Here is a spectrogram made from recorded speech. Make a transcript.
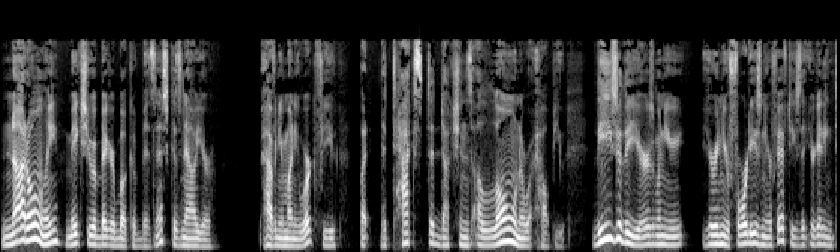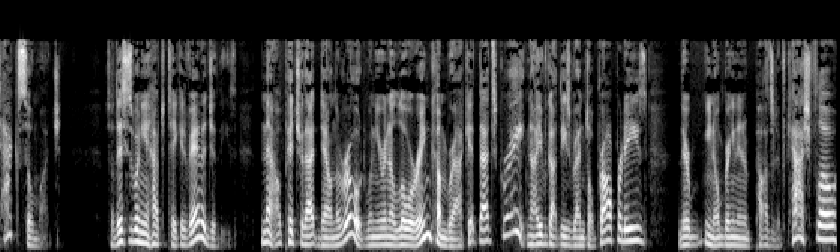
not only makes you a bigger book of business because now you're having your money work for you, but the tax deductions alone are what help you. These are the years when you you're in your 40s and your 50s that you're getting taxed so much. So this is when you have to take advantage of these. Now, picture that down the road. When you're in a lower income bracket, that's great. Now you've got these rental properties. They're, you know, bringing in a positive cash flow,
